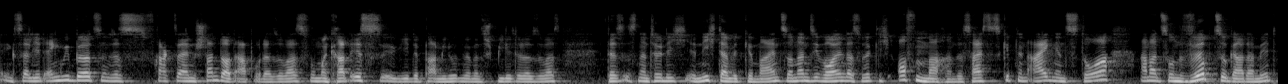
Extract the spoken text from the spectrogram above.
installiert Angry Birds und das fragt seinen Standort ab oder sowas, wo man gerade ist, jede paar Minuten, wenn man es spielt oder sowas. Das ist natürlich nicht damit gemeint, sondern sie wollen das wirklich offen machen. Das heißt, es gibt einen eigenen Store. Amazon wirbt sogar damit.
